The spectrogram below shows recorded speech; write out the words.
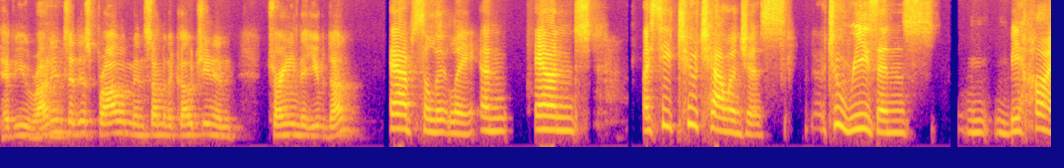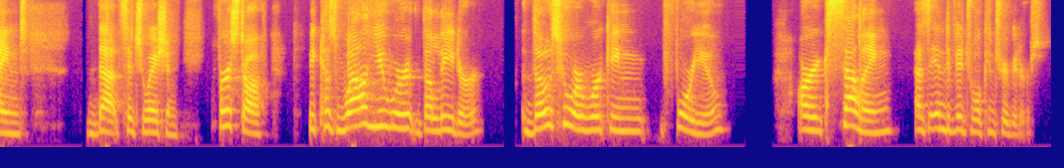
Have you run into this problem in some of the coaching and training that you've done? Absolutely. And and I see two challenges, two reasons behind that situation. First off, because while you were the leader, those who are working for you are excelling as individual contributors.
